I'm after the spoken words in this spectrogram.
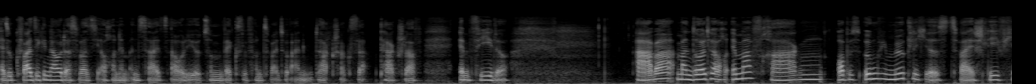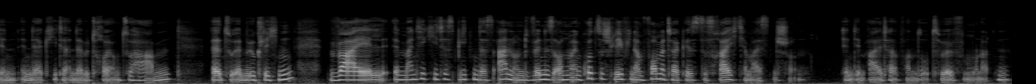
Also quasi genau das, was ich auch in dem Insights Audio zum Wechsel von zwei zu einem Tagschlaf empfehle. Aber man sollte auch immer fragen, ob es irgendwie möglich ist, zwei Schläfchen in der Kita in der Betreuung zu haben, äh, zu ermöglichen, weil äh, manche Kitas bieten das an und wenn es auch nur ein kurzes Schläfchen am Vormittag ist, das reicht ja meistens schon in dem Alter von so zwölf Monaten.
